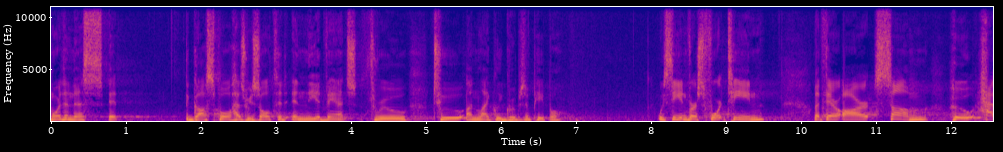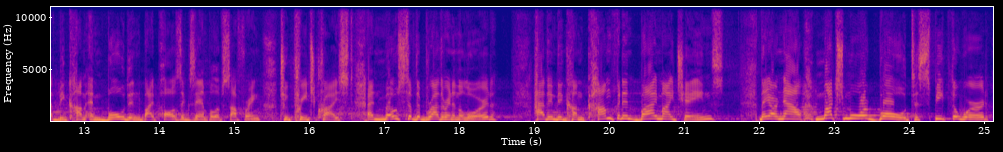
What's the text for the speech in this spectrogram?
More than this, it, the gospel has resulted in the advance through two unlikely groups of people. We see in verse 14 that there are some who have become emboldened by Paul's example of suffering to preach Christ. And most of the brethren in the Lord, having become confident by my chains, they are now much more bold to speak the word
